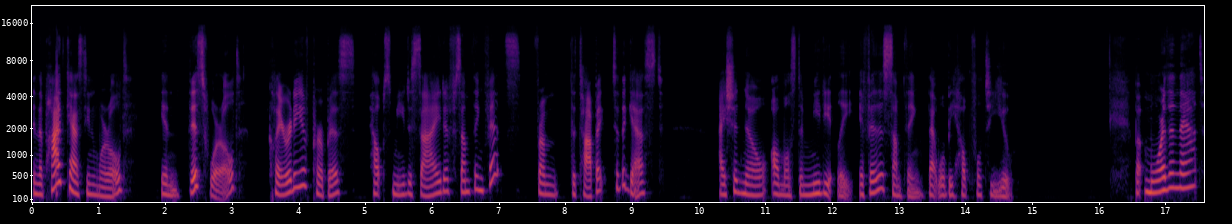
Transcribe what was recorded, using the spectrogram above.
In the podcasting world, in this world, Clarity of purpose helps me decide if something fits from the topic to the guest. I should know almost immediately if it is something that will be helpful to you. But more than that,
